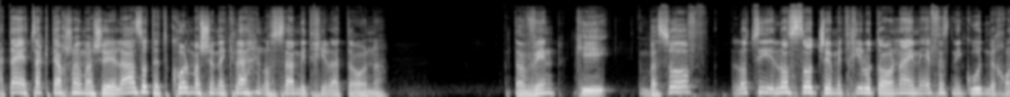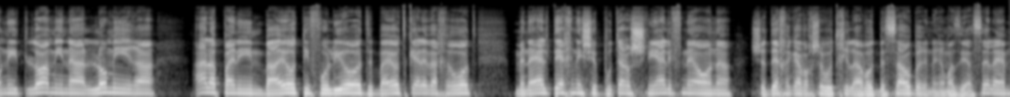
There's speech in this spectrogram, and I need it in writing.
אתה יצקת עכשיו עם השאלה הזאת את כל מה שמקלרן עושה מתחילת העונה. אתה מבין? כי בסוף, לא, צי, לא סוד שהם התחילו את העונה עם אפס ניקוד, מכונית לא אמינה, לא מהירה, על הפנים, בעיות תפעוליות, בעיות כאלה ואחרות. מנהל טכני שפוטר שנייה לפני העונה, שדרך אגב עכשיו הוא התחיל לעבוד בסאובר, נראה מה זה יעשה להם.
